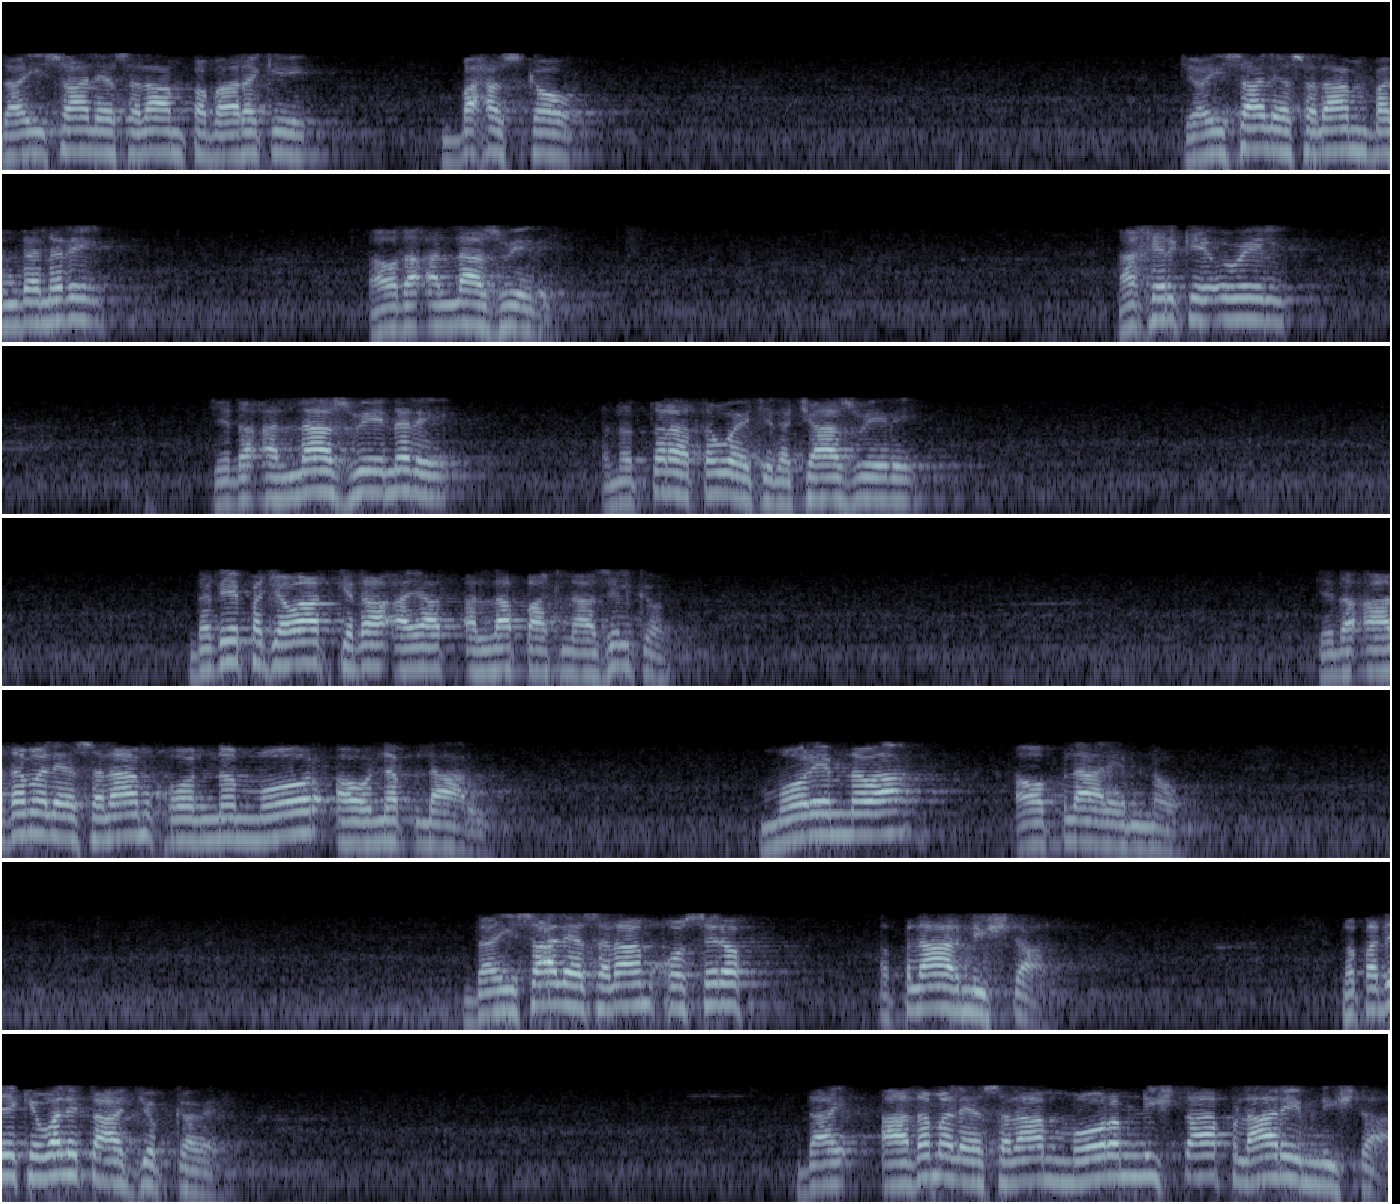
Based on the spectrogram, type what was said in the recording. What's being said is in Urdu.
دا عیسیٰ علیہ السلام پبارکی بحث کو کہ عیسیٰ علیہ السلام بندہ نرے او دا اللہ زویرے آخر کے اویل کہ دا اللہ زوی نرے نو ترہ توئے چی دا چا زوی رے دا دے پا جواب کے دا آیات اللہ پاک نازل کر کہ دا آدم علیہ السلام کو نم مور او نپلارو مور ام نوا او پلار ام نو دا عیسیٰ علیہ السلام کو صرف پلار نشتا نو پدے کے ولی تعجب کرے دا آدم علیہ السلام مورم نشتا پلارم نشتا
